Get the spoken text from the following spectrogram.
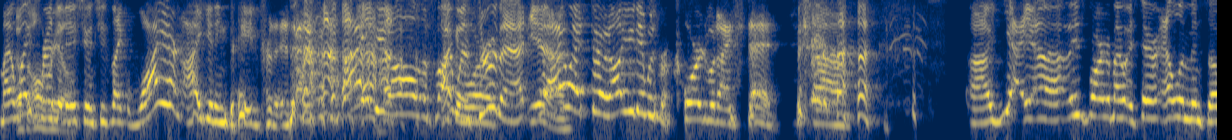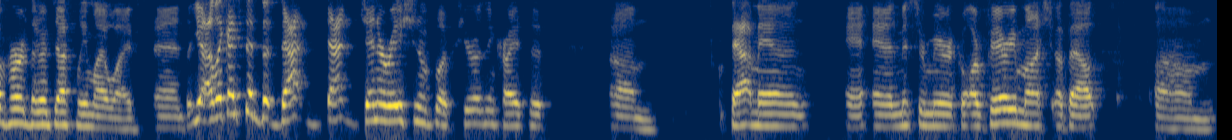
My was wife read real. that issue, and she's like, "Why aren't I getting paid for this? Like, I did all the fucking. I went work. through that. I Yeah. I went through it. All you did was record what I said." Uh, uh, yeah, yeah, it's part of my. There are elements of her that are definitely my wife, and yeah, like I said, that that that generation of books, Heroes in Crisis, um, Batman, and, and Mister Miracle, are very much about um,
